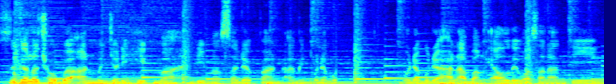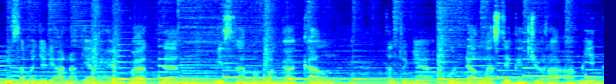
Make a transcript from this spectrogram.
Segala cobaan menjadi hikmah di masa depan. Amin. Mudah-mudahan Abang L dewasa nanti bisa menjadi anak yang hebat dan bisa membanggakan tentunya Bunda Lesti Kejora. Amin.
